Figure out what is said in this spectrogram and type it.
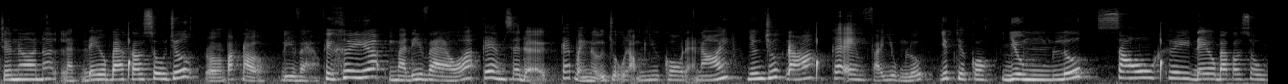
Cho nên á, là đeo bao cao su trước rồi bắt đầu đi vào. Thì khi á, mà đi vào á các em sẽ để các bạn nữ chủ động như cô đã nói. Nhưng trước đó các em phải dùng nước giúp cho cô. Dùng nước sau khi đeo bao cao su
